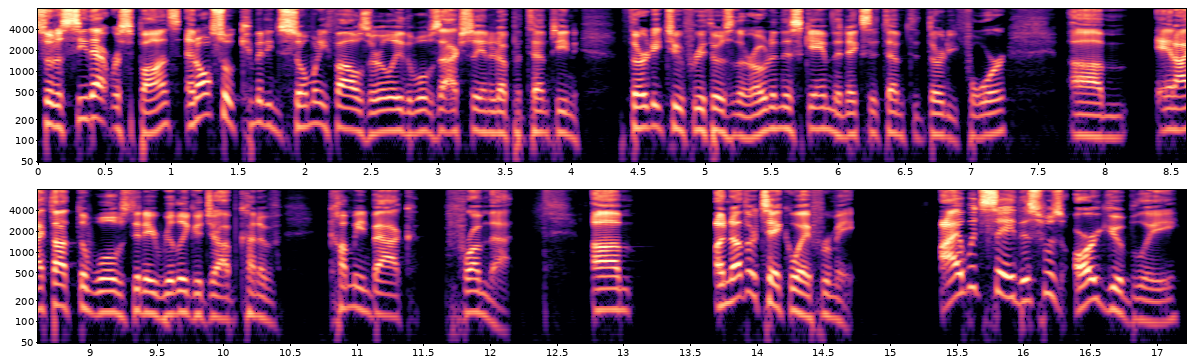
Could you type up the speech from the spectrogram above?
So to see that response and also committing so many fouls early, the Wolves actually ended up attempting 32 free throws of their own in this game. The Knicks attempted 34. Um, and I thought the Wolves did a really good job kind of coming back from that. Um, another takeaway for me, I would say this was arguably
